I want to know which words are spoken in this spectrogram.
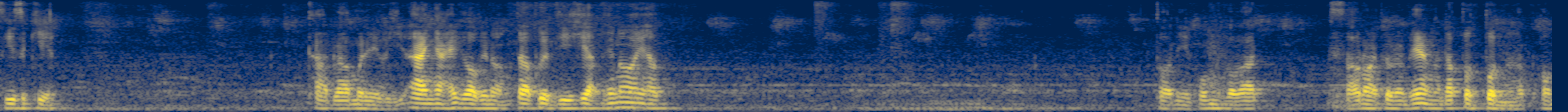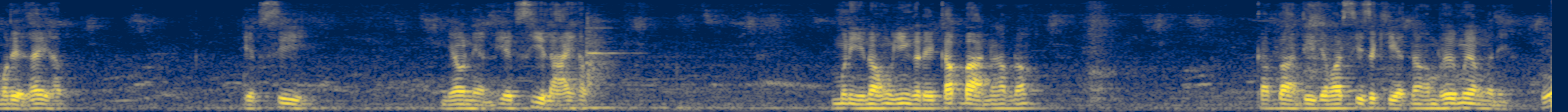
ศรีสะเกษขาดเรามื้อนี้ก็สิอายง่ายให้เขาพี่น้องแต่พื้นที่แคบน้อยครับ ตอนนี้ผมก็ว่าสาวน้อยเพิ่มแพงอันดับต้นๆนะครับของประเทศไทยครับ FC เหนียวแน่น FC หลายครับมื้อนี้น้องยิงก็ได้กลับบ้านนะครับเนาะ กลับบ้านที่จังหวัดศรีสะเกษเนาะอำเภอเมืองกันนี่โอ้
